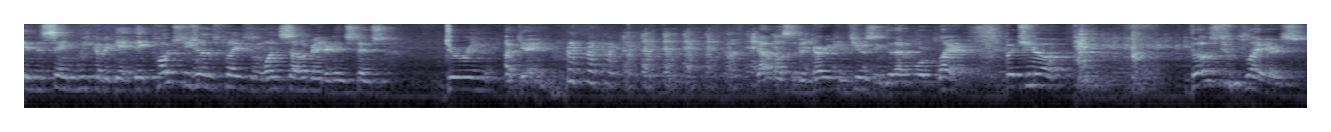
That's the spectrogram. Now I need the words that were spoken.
in the same week of a game. They poached each other's players in one celebrated instance during a game. that must have been very confusing to that poor player. But you know, those two players,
